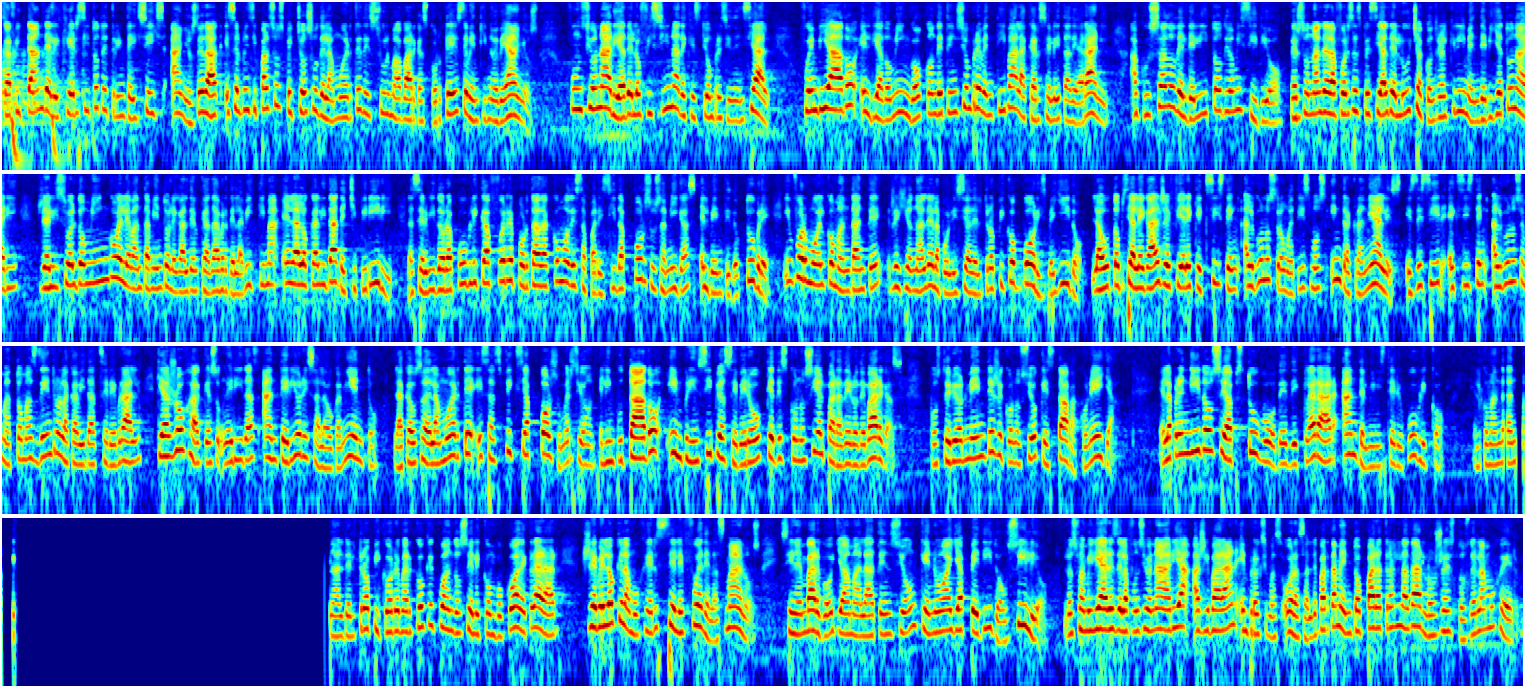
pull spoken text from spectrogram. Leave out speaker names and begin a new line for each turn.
capitán del ejército de 36 años de edad es el principal sospechoso de la muerte de Zulma Vargas Cortés, de 29 años, funcionaria de la Oficina de Gestión Presidencial, fue enviado el día domingo con detención preventiva a la carceleta de Arani, acusado del delito de homicidio. Personal de la Fuerza Especial de Lucha contra el Crimen de Villatonari realizó el domingo el levantamiento legal del cadáver de la víctima en la localidad de Chipiriri. La servidora pública fue reportada como desaparecida por sus amigas el 20 de octubre, informó el comandante regional de la Policía del Trópico, Boris Bellido. La autopsia legal refiere que existen algunos traumatismos intracraneales, es decir, existen algunos hematomas dentro de la cavidad cerebral que arroja que son heridas anteriores al ahogamiento. La causa de la muerte es asfixia por sumersión. El imputado en principio aseveró que desconocía el paradero de Vargas. Posteriormente reconoció que estaba con ella. El aprendido se abstuvo de declarar ante el Ministerio Público. El comandante del Trópico remarcó que cuando se le convocó a declarar, reveló que la mujer se le fue de las manos. Sin embargo, llama la atención que no haya pedido auxilio. Los familiares de la funcionaria arribarán en próximas horas al departamento para trasladar los restos de la mujer.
